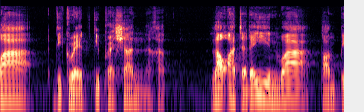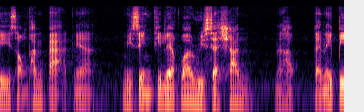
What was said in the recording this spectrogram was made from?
ว่า the Great Depression นะครับ เราอาจจะได้ยินว่าตอนปี 2008 เนี่ยมีสิ่งที่เรียกว่า recession นะครับ แต่ในปี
